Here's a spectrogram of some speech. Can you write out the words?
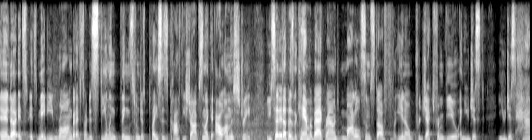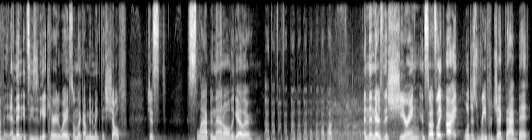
and uh, it's, it's maybe wrong, but I've started stealing things from just places, coffee shops, and like out on the street. You set it up as the camera background, model some stuff, you know, project from view, and you just, you just have it. And then it's easy to get carried away, so I'm like, I'm gonna make this shelf, just slapping that all together. And then there's this shearing, and so it's like, all right, we'll just reproject that bit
